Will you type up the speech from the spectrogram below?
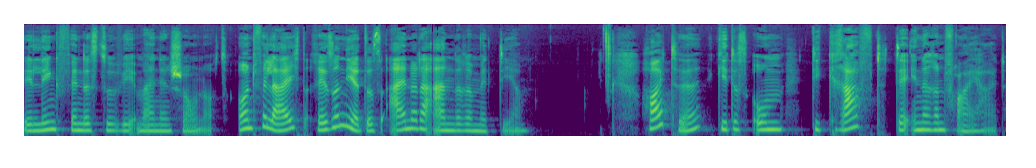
Den Link findest du wie immer in den Show Notes. Und vielleicht resoniert das ein oder andere mit dir. Heute geht es um die Kraft der inneren Freiheit.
